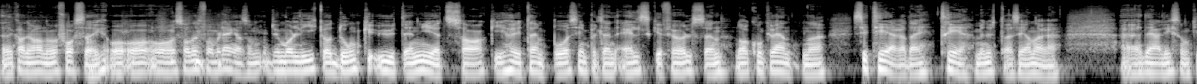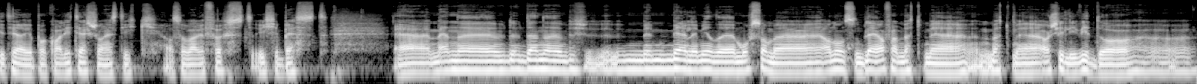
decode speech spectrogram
Det kan jo ha noe for seg. Og, og, og sånne formuleringer som du må like å dunke ut en nyhetssak i høyt tempo simpelthen elske følelsen når konkurrentene siterer deg tre minutter senere. Eh, det er liksom kriteriet på kvalitetsjournalistikk. Altså være først, ikke best. Eh, men eh, den mer eller mindre morsomme annonsen ble iallfall møtt med, møtt med atskillig vidd og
